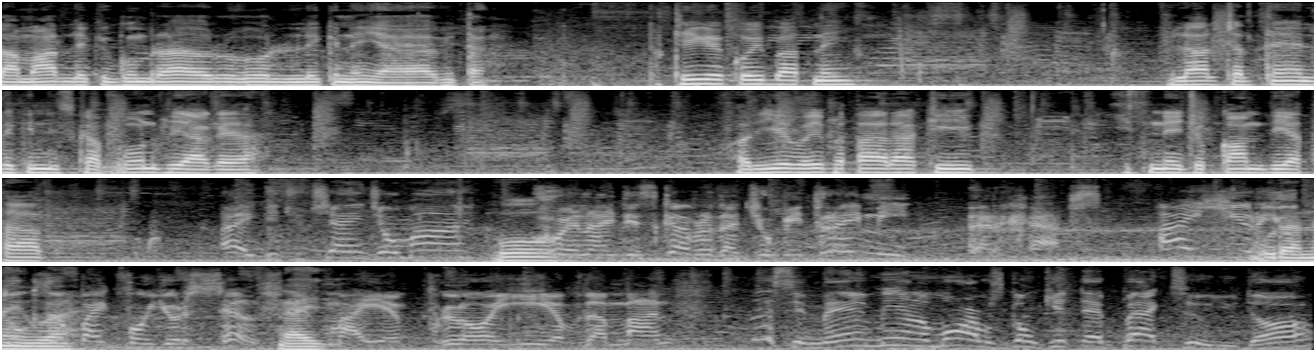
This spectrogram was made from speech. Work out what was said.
लामार लेके घूम रहा है और वो लेके नहीं आया अभी तक। तो ठीक है कोई बात नहीं। फ़िलहाल चलते हैं लेकिन इसका फ़ोन भी आ गया। और ये वही बता रहा कि इसने जो काम दिया था Hey? वो पूरा you नहीं हुआ। the the month. Listen, man, me and Lamar was gonna get that back to you, dog.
